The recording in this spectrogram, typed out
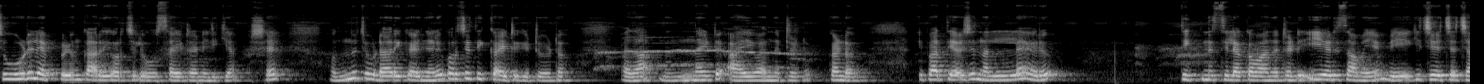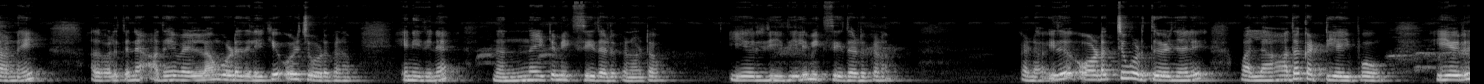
ചൂടിൽ എപ്പോഴും കറി കുറച്ച് ലൂസായിട്ടാണ് ഇരിക്കുക. പക്ഷേ ഒന്ന് ചൂടാറി കഴിഞ്ഞാൽ കുറച്ച് തിക്കായിട്ട് കിട്ടും കേട്ടോ അതാ നന്നായിട്ട് ആയി വന്നിട്ടുണ്ട്. കണ്ടോ? ഇപ്പോൾ അത്യാവശ്യം നല്ല ഒരു തിക്നെസ്സിലൊക്കെ വന്നിട്ടുണ്ട്. ഈ ഒരു സമയം വേവിച്ച് വെച്ച ചണയും അതുപോലെ തന്നെ അതേ വെള്ളം കൂടെ ഇതിലേക്ക് ഒഴിച്ചു കൊടുക്കണം. ഇനി ഇതിനെ നന്നായിട്ട് മിക്സ് ചെയ്തെടുക്കണം കേട്ടോ. ഈ ഒരു രീതിയിൽ മിക്സ് ചെയ്തെടുക്കണം. കണ്ടോ? ഇത് ഉടച്ചു കൊടുത്തു കഴിഞ്ഞാൽ വല്ലാതെ കട്ടിയായി പോവും. ഈ ഒരു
